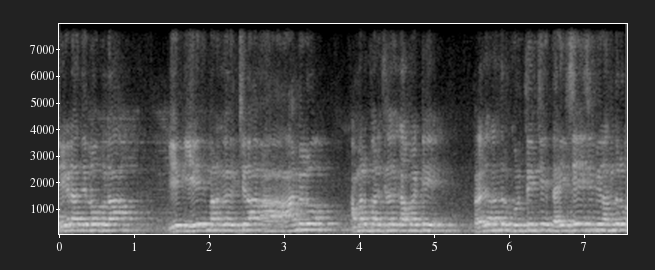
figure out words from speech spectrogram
ఏడాది లోపల ఏ ఏది మనకు ఇచ్చిన హామీలు అమలు పరిచలేదు కాబట్టి ప్రజలందరూ గుర్తించి దయచేసి మీరు అందరూ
